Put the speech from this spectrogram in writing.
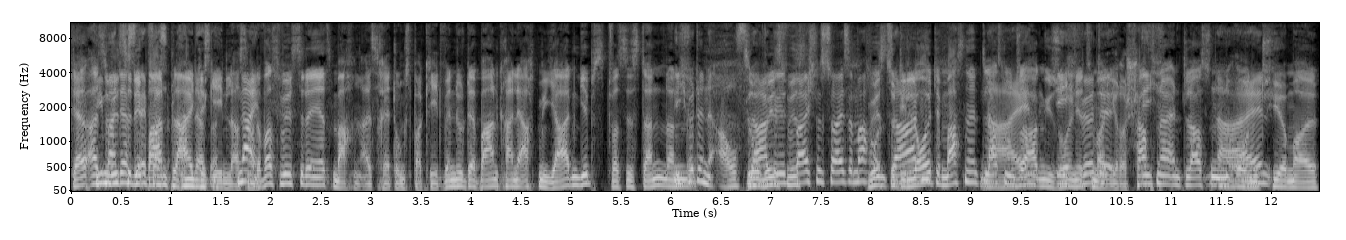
Ja, wie also man willst das du die Bahn pleite gehen lassen? Nein, Oder was willst du denn jetzt machen als Rettungspaket? Wenn du der Bahn keine 8 Milliarden gibst, was ist dann? dann Ich würde eine Auflage willst- willst- beispielsweise machen Willst du die sagen- Leute Massen entlassen Nein, und sagen, die sollen ich jetzt mal würde- ihre Schaffner ich- entlassen Nein, und hier mal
